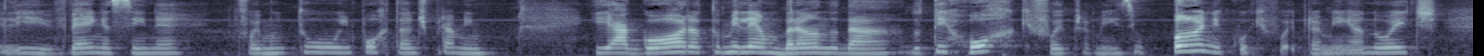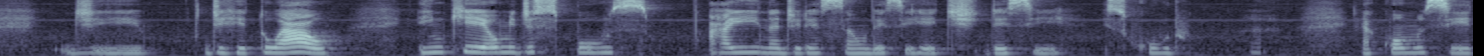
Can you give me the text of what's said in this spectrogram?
ele vem assim, né? Foi muito importante para mim. E agora eu tô me lembrando da, do terror que foi para mim, assim, o pânico que foi para mim à noite de, de ritual em que eu me dispus a ir na direção desse, desse escuro. É como se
